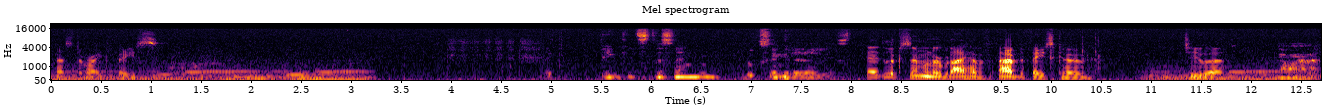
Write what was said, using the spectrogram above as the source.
If that's the right face. I think it's the same one. Looks similar at least. It looks similar, but I have I have the face code to uh Ah,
